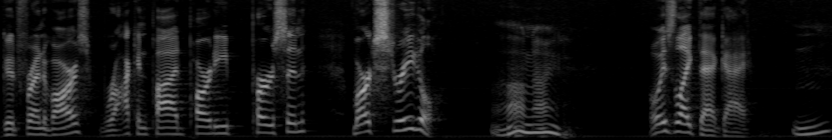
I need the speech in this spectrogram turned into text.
good friend of ours, Rockin' Pod party person, Mark Striegel. Oh nice. Always liked that guy. mm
